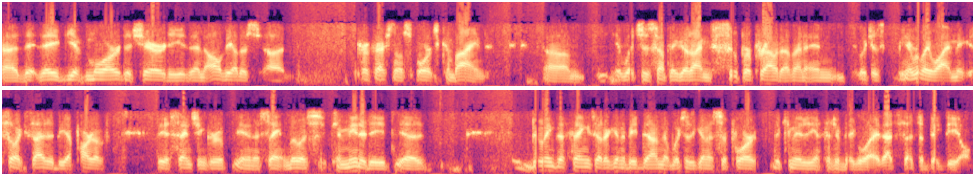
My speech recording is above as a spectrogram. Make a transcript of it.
uh, they, they give more to charity than all the other uh, professional sports combined. Um, which is something that I'm super proud of, and, and which is you know, really why I'm so excited to be a part of the Ascension Group in the St. Louis community. Uh, doing the things that are going to be done, which is going to support the community in such a big way. That's that's a big deal.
